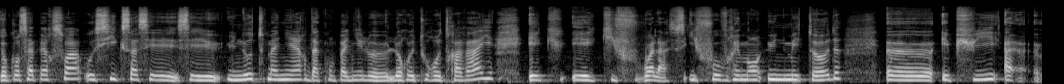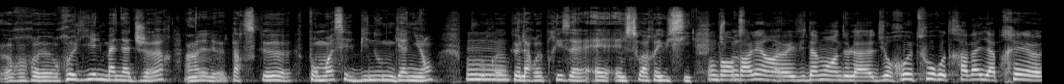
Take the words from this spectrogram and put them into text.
Donc on s'aperçoit aussi que ça c'est une autre manière d'accompagner le, retour au travail et, et qu'il voilà, il faut vraiment une méthode euh, et puis relier le manager hein, parce que pour moi c'est le binôme gagnant pour mmh. que la reprise elle soit réussie. On va en parler hein, évidemment hein, de la, du retour au travail après, euh,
